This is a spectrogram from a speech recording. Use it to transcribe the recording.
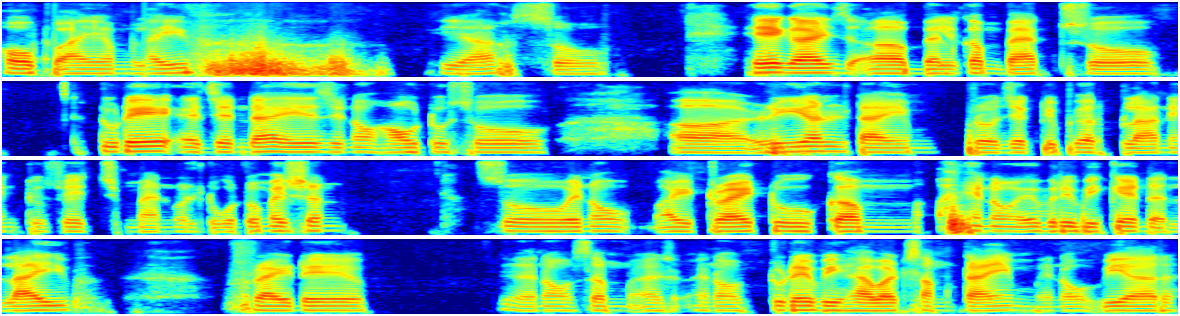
Hope I am live. Yeah, so hey guys, uh, welcome back. So today agenda is you know how to show uh, real time project if you are planning to switch manual to automation. So you know I try to come you know every weekend live Friday. You know some uh, you know today we have at some time. You know we are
